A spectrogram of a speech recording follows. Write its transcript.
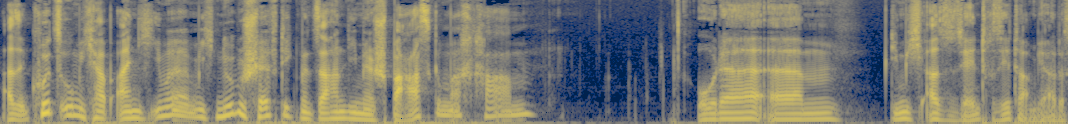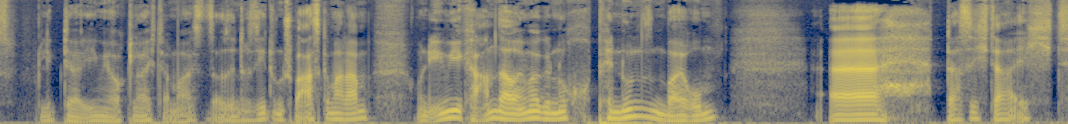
also kurzum, ich habe eigentlich immer mich nur beschäftigt mit Sachen, die mir Spaß gemacht haben oder ähm, die mich also sehr interessiert haben. Ja, das liegt ja irgendwie auch gleich da meistens. Also interessiert und Spaß gemacht haben. Und irgendwie kam da auch immer genug Penunsen bei rum, äh, dass ich da echt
